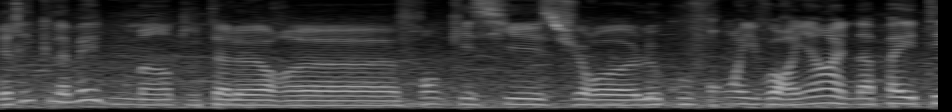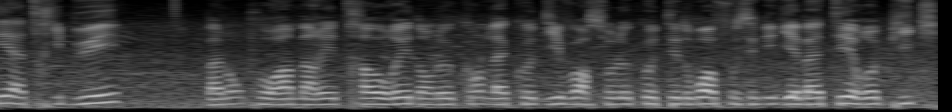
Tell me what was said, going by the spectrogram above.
Il réclamait une main tout à l'heure, euh, Franck Caissier, sur euh, le coup franc ivoirien. Elle n'a pas été attribuée. Ballon pour Amari Traoré dans le camp de la Côte d'Ivoire sur le côté droit. Fousseni Diabaté repique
